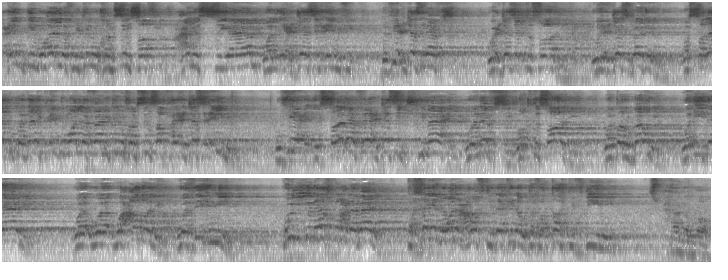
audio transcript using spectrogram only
عندي مؤلف 250 صفحة عن الصيام والإعجاز العلمي فيه. ده في إعجاز نفسي وإعجاز اقتصادي وإعجاز بدني. والصلاة كذلك عندي مؤلف فيها 250 صفحة إعجاز علمي. وفي الصلاة فيها إعجاز اجتماعي ونفسي واقتصادي وتربوي وإداري وعضلي وذهني. كل ما يخطر على بالي تخيل لو أنا عرفت ده كده وتفقهت في ديني. سبحان الله.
